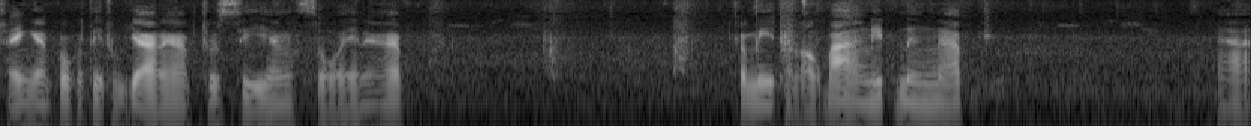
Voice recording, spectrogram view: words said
ใช้งานปกติทุกอย่างนะครับ ชุดสียังสวยนะครับ ก็มีถลอกบ้างนิดนึงนะครับนะฮะ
